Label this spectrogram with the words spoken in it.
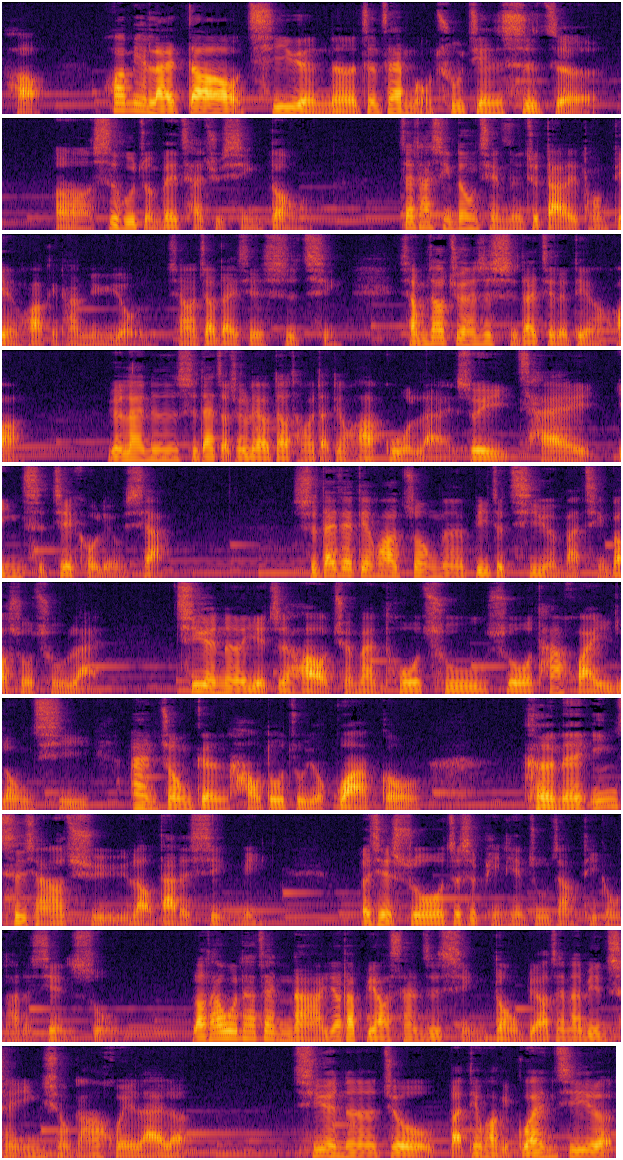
好。画面来到七元呢，正在某处监视着，呃，似乎准备采取行动。在他行动前呢，就打了一通电话给他女友，想要交代一些事情。想不到居然是时代接的电话。原来呢，时代早就料到他会打电话过来，所以才因此借口留下。时代在电话中呢，逼着七元把情报说出来。七元呢，也只好全盘托出，说他怀疑龙崎。暗中跟好多组有挂钩，可能因此想要取老大的性命，而且说这是平田组长提供他的线索。老大问他在哪，要他不要擅自行动，不要在那边逞英雄，赶快回来了。七元呢就把电话给关机了。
